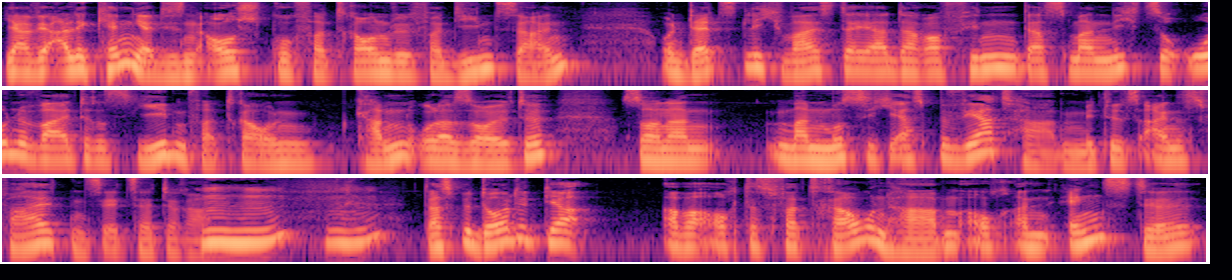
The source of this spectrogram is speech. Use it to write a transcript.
Ja, wir alle kennen ja diesen Ausspruch, Vertrauen will verdient sein. Und letztlich weist er ja darauf hin, dass man nicht so ohne weiteres jedem vertrauen kann oder sollte, sondern man muss sich erst bewährt haben mittels eines Verhaltens etc. Mhm, mh. Das bedeutet ja aber auch das Vertrauen haben auch an Ängste,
